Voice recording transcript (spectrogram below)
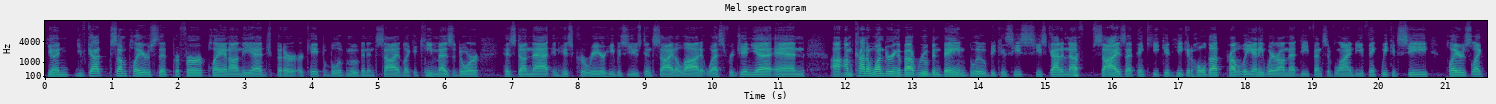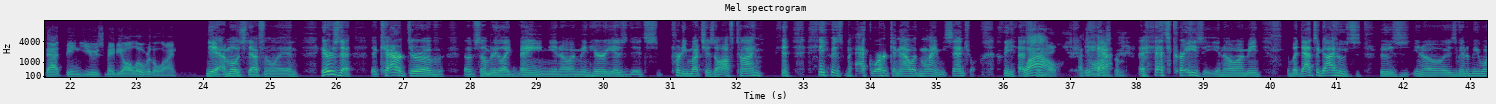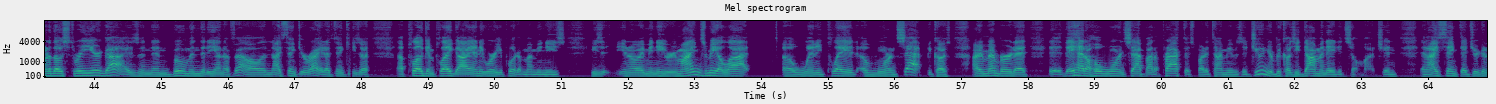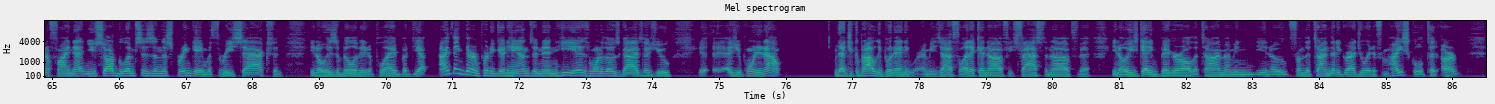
Yeah, and you've got some players that prefer playing on the edge, but are, are capable of moving inside. Like Akeem Mesidor has done that in his career. He was used inside a lot at West Virginia, and uh, I'm kind of wondering about Rueben Bain, Blue, because he's he's got enough size. I think he could he could hold up probably anywhere on that defensive line. Do you think we could see players like that being used maybe all over the line? Yeah, most definitely. And here's the the character of of somebody like Bain. You know, I mean, here he is. It's pretty much his off time. he was back working out with Miami Central. Wow, that's yeah, awesome. That's crazy, you know. I mean, but that's a guy who's who's you know is going to be one of those three year guys, and then boom into the NFL. And I think you're right. I think he's a, a plug and play guy anywhere you put him. I mean, he's he's you know, I mean, he reminds me a lot uh, when he played of Warren Sapp because I remember that uh, they had a whole Warren Sapp out of practice by the time he was a junior because he dominated so much. And and I think that you're going to find that. And you saw glimpses in the spring game with three sacks and you know his ability to play. But yeah, I think they're in pretty good hands. And then he is one of those guys, as you uh, as you pointed out that you could probably put anywhere. I mean, he's athletic enough, he's fast enough. Uh, you know, he's getting bigger all the time. I mean, you know, from the time that he graduated from high school to or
